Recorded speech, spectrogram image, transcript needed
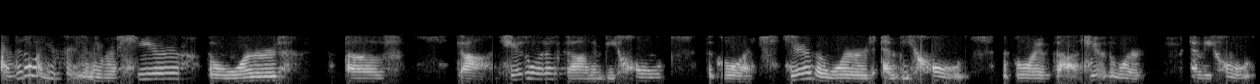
And then I want you to say to your neighbor, Hear the word of God. Hear the word of God and behold the glory. Hear the word and behold the glory of God. Hear the word and behold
